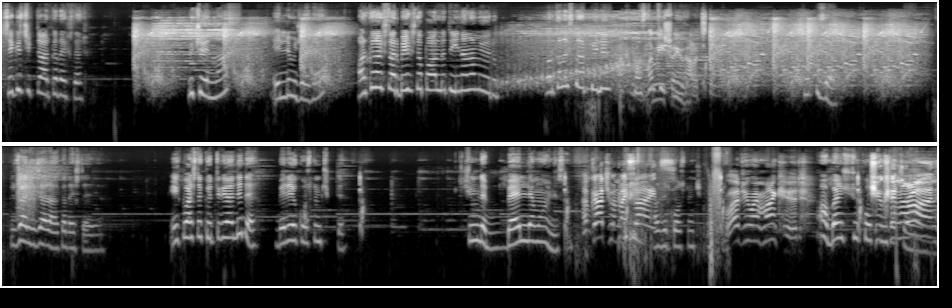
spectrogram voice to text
8 çıktı arkadaşlar. 3 elmas. 50 mücevher. Arkadaşlar 5'te parladı inanamıyorum. Arkadaşlar böyle Let me show you çıkmıyor. how it's done. Çok güzel. Güzel güzel arkadaşlar. İlk başta kötü geldi de Bele'ye kostüm çıktı. Şimdi Belle mi oynasam? I've got you in my sights. Hazır kostüm çıkmış. Glad you ain't my kid. Aa ben şu kostümü You can run,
